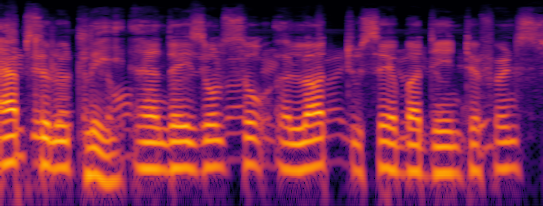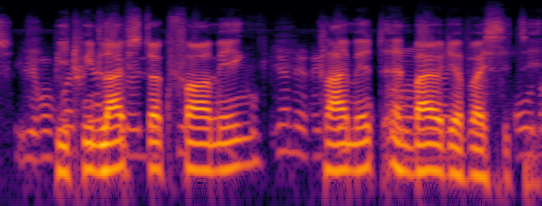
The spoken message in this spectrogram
Absolutely. And there is also a lot to say about the interference between livestock farming, climate, and biodiversity.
